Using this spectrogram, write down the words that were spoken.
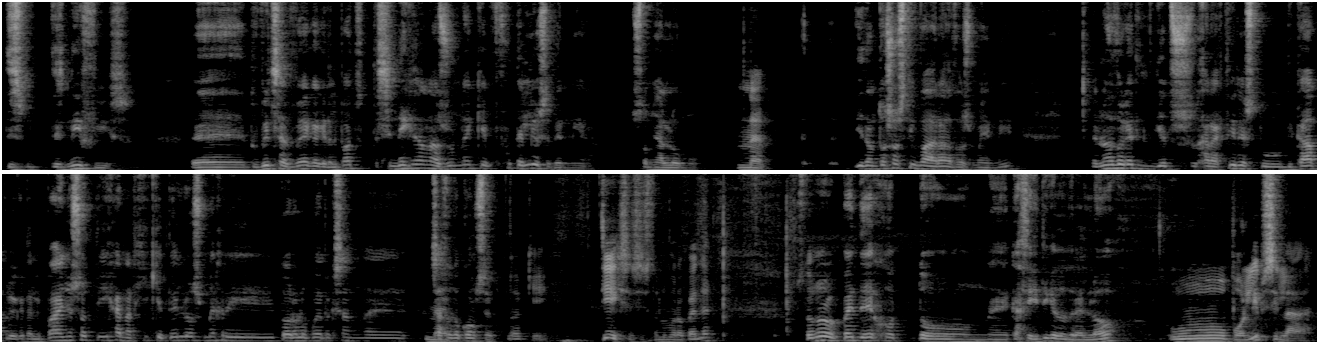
της, της νύφης, ε, του Βίνσεντ Βέγκα κτλ. συνέχισαν να ζουν και αφού τελείωσε η ταινία στο μυαλό μου. ναι. Ήταν τόσο στιβαρά δοσμένοι. Ενώ εδώ για, τη- για τους χαρακτήρες του Ντικάπριο και τα λοιπά ένιωσα ότι είχαν αρχή και τέλος μέχρι το ρόλο που έπαιξαν ε, σε Ναι. αυτό το concept. OK. Τι έχεις εσύ στο νούμερο 5. Στο νούμερο 5 έχω τον ε, καθηγητή και τον τρελό. Ου, πολύ ψηλά.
